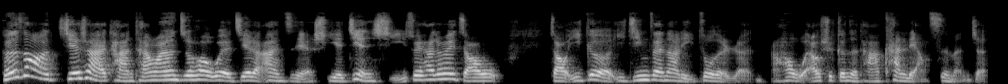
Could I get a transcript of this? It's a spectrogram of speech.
可是到了接下来谈谈完了之后，我也接了案子，也也见习，所以他就会找找一个已经在那里做的人，然后我要去跟着他看两次门诊，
